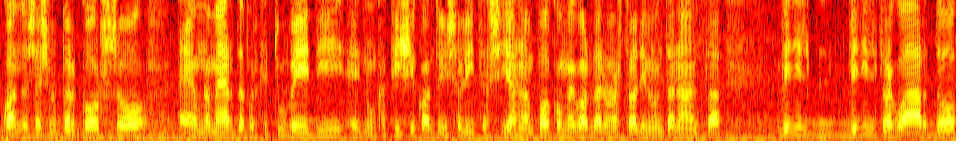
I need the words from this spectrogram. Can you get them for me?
quando sei sul percorso è una merda perché tu vedi e non capisci quanto in salita sia, è un po' come guardare una strada in lontananza, vedi il, vedi il traguardo,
